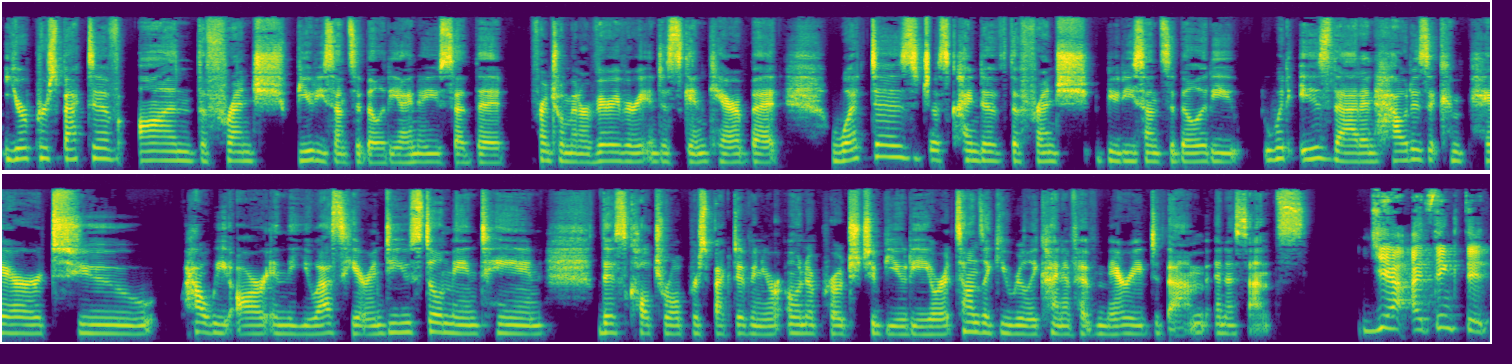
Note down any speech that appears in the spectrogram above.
your perspective on the French beauty sensibility. I know you said that French women are very, very into skincare, but what does just kind of the French beauty sensibility, what is that and how does it compare to how we are in the US here? And do you still maintain this cultural perspective in your own approach to beauty? Or it sounds like you really kind of have married them in a sense. Yeah, I think that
